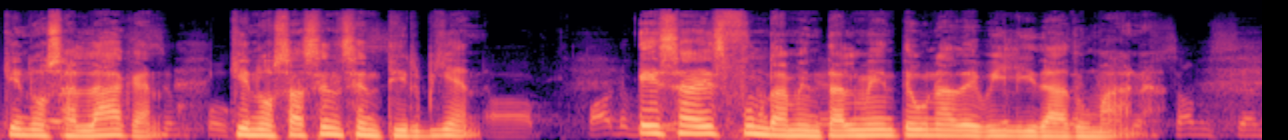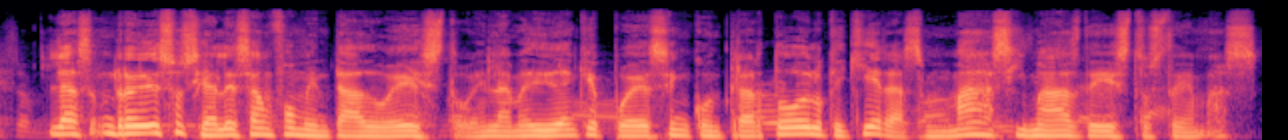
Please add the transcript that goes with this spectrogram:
que nos halagan, que nos hacen sentir bien. Esa es fundamentalmente una debilidad humana. Las redes sociales han fomentado esto en la medida en que puedes encontrar todo lo que quieras, más y más de estos temas.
